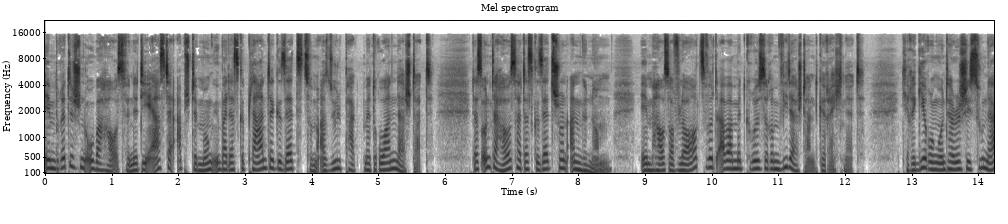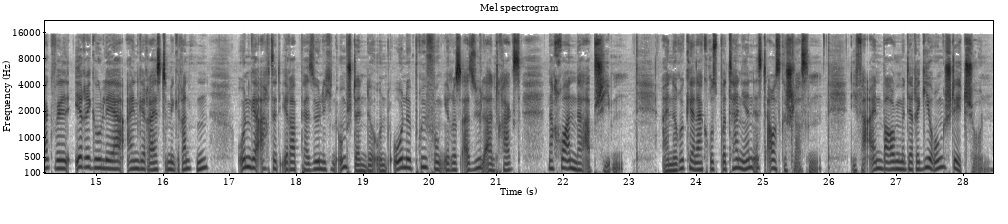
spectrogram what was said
Im britischen Oberhaus findet die erste Abstimmung über das geplante Gesetz zum Asylpakt mit Ruanda statt. Das Unterhaus hat das Gesetz schon angenommen. Im House of Lords wird aber mit größerem Widerstand gerechnet. Die Regierung unter Rishi Sunak will irregulär eingereiste Migranten ungeachtet ihrer persönlichen Umstände und ohne Prüfung ihres Asylantrags nach Ruanda abschieben. Eine Rückkehr nach Großbritannien ist ausgeschlossen. Die Vereinbarung mit der Regierung steht schon.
